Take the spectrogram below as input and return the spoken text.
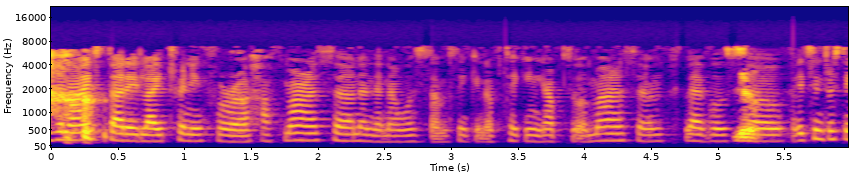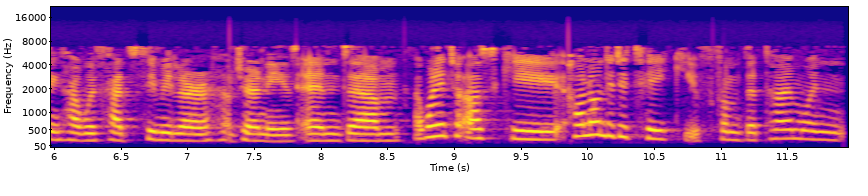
even I started like training for a half marathon and then I was I'm thinking of taking up to a marathon level. So yeah. it's interesting how we've had similar journeys. And um, I wanted to ask you, how long did it take you from the time when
